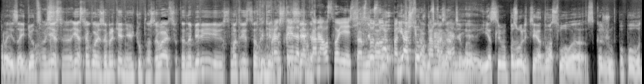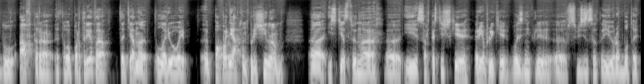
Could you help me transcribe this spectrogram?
Произойдет. Есть, есть такое изобретение, YouTube называется. Ты набери и смотри целый день. Бронштейна там канал свой есть. Там немало. Ну, я что могу сказать? Да? Э, если вы позволите, я два слова скажу по поводу автора этого портрета, Татьяны Ларевой. Э, по понятным причинам э, естественно, и саркастические реплики возникли в связи с этой ее работой.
